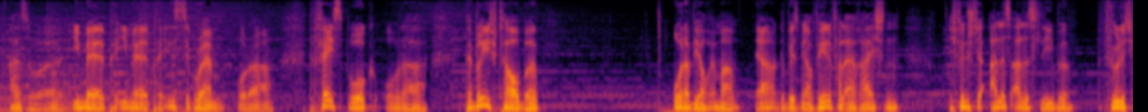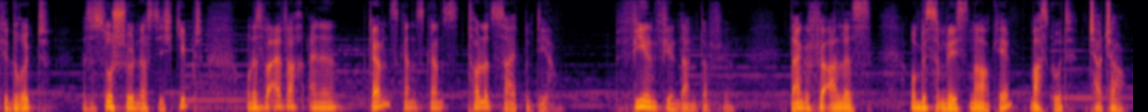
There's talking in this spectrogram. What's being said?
also äh, E-Mail, per E-Mail, per Instagram oder per Facebook oder per Brieftaube oder wie auch immer. Ja, du wirst mich auf jeden Fall erreichen. Ich wünsche dir alles, alles Liebe. Fühl dich gedrückt. Es ist so schön, dass es dich gibt. Und es war einfach eine ganz, ganz, ganz tolle Zeit mit dir. Vielen, vielen Dank dafür. Danke für alles. Und bis zum nächsten Mal, okay? Mach's gut. Ciao, ciao.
